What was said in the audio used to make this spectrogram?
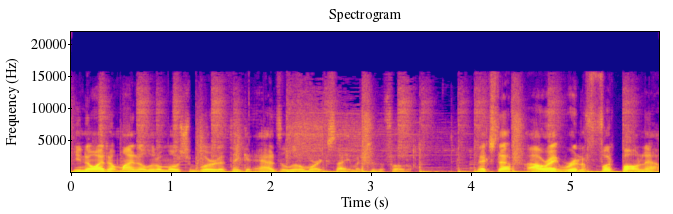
you know I don't mind a little motion blur. I think it adds a little more excitement to the photo. Next up, all right, we're at a football now.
